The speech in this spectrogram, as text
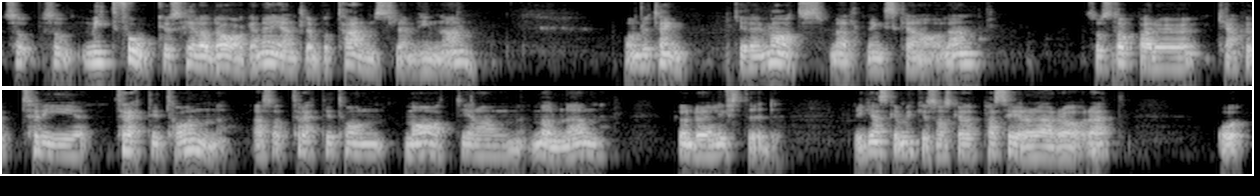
Så, så mitt fokus hela dagen är egentligen på tarmslemhinnan. Om du tänker dig matsmältningskanalen så stoppar du kanske tre, 30 ton, alltså 30 ton mat genom munnen under en livstid. Det är ganska mycket som ska passera det här röret. Och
